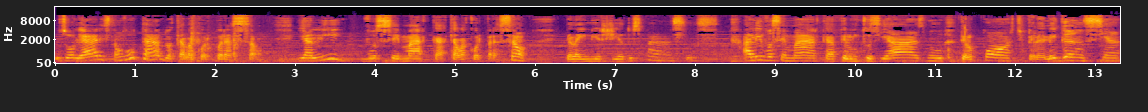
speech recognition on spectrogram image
os olhares estão voltados àquela corporação. E ali você marca aquela corporação pela energia dos passos. Ali você marca pelo entusiasmo, pelo porte, pela elegância.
